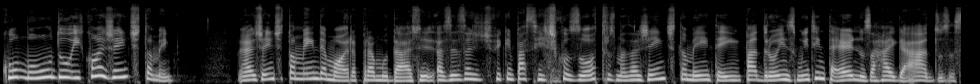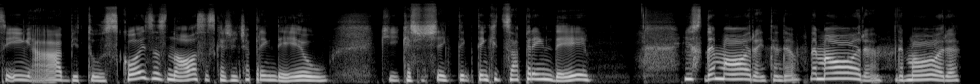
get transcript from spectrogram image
com o mundo e com a gente também. A gente também demora para mudar. Gente, às vezes a gente fica impaciente com os outros, mas a gente também tem padrões muito internos, arraigados, assim, hábitos, coisas nossas que a gente aprendeu, que, que a gente tem, tem, tem que desaprender. Isso demora, entendeu? Demora, demora.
